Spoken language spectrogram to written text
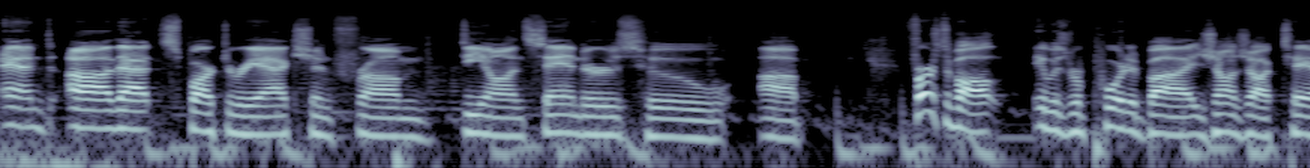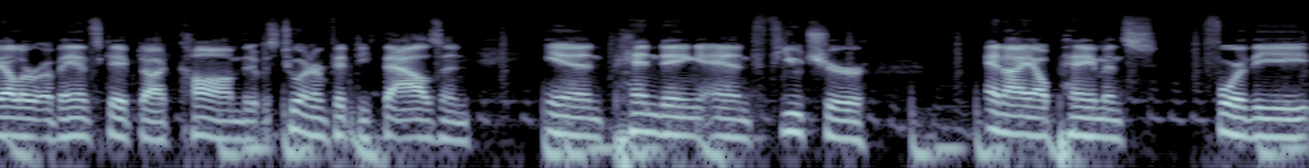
And uh, that sparked a reaction from Deion Sanders, who, uh, first of all, it was reported by Jean-Jacques Taylor of Andscape.com that it was 250,000 in pending and future NIL payments for the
